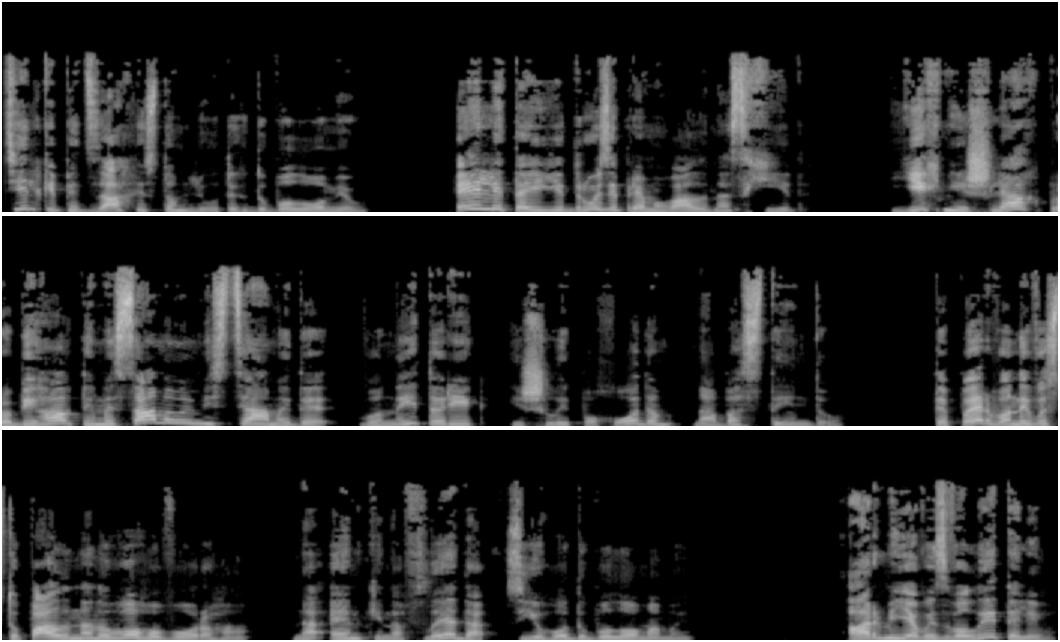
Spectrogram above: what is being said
тільки під захистом лютих дуболомів. Еллі та її друзі прямували на схід. Їхній шлях пробігав тими самими місцями, де вони торік ішли походом на Бастинду. Тепер вони виступали на нового ворога, на Енкіна Фледа з його дуболомами. Армія визволителів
